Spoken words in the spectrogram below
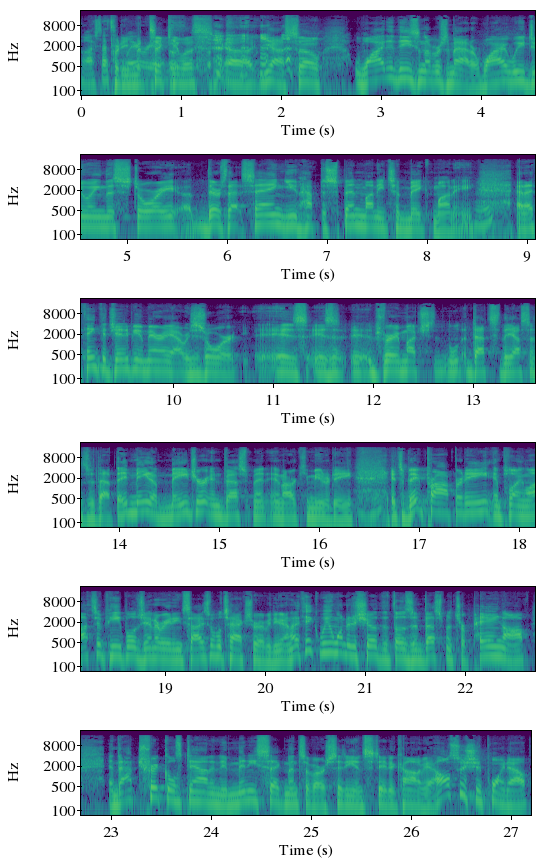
gosh, that's Pretty hilarious. meticulous. uh, yeah, so why do these numbers matter? Why are we doing this story? Uh, there's that saying, you have to spend money to make money. Mm -hmm. And I think the JW Marriott Resort is, is, is, very much, that's the essence of that. They made a major investment in our community. Mm -hmm. It's a big property, employing lots of people, generating sizable tax revenue. And I think we wanted to show that those investments are paying off, and that trickles down into many segments of our city and state economy. I also should point out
